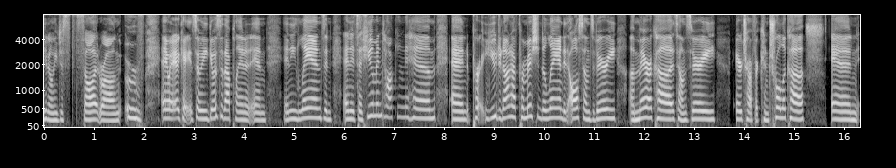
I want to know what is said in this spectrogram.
you know he just saw it wrong. Earth anyway okay so he goes to that planet and and he lands and and it's a human talking to him and per, you do not have permission to land. It all sounds very america. It sounds very air traffic controlica. And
